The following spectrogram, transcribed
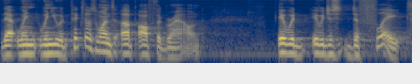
that when, when you would pick those ones up off the ground, it would, it would just deflate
